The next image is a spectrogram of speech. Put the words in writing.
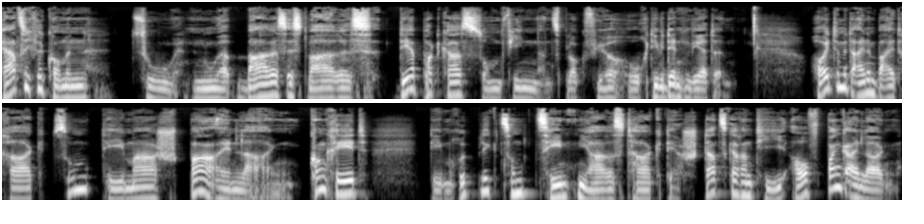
Herzlich willkommen zu Nur Bares ist Wahres, der Podcast zum Finanzblock für Hochdividendenwerte. Heute mit einem Beitrag zum Thema Spareinlagen. Konkret dem Rückblick zum zehnten Jahrestag der Staatsgarantie auf Bankeinlagen.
